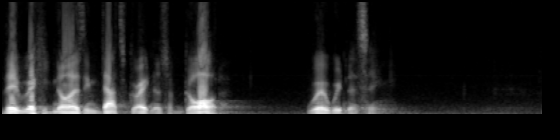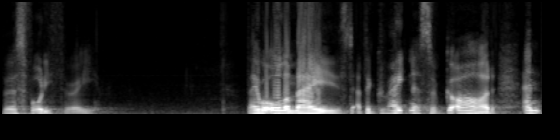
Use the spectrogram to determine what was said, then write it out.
they're recognizing that's greatness of God we're witnessing. Verse 43 They were all amazed at the greatness of God. And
